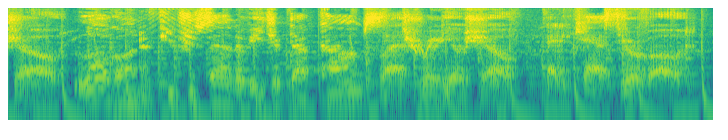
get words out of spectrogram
Show, log on to futuresoundofegypt.com slash radio show and cast your vote.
